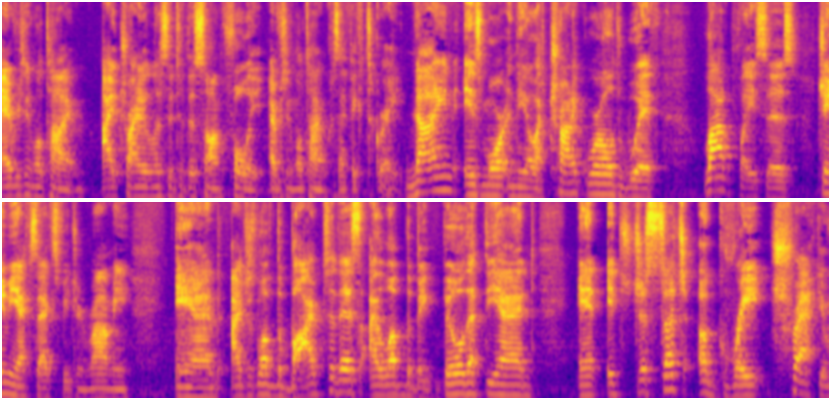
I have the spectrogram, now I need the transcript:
Every single time. I try to listen to the song fully every single time because i think it's great. Nine is more in the electronic world with loud places jamie xx featuring Romy and i just love the vibe to this. I love the big build at the end and it's just such a great track. It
